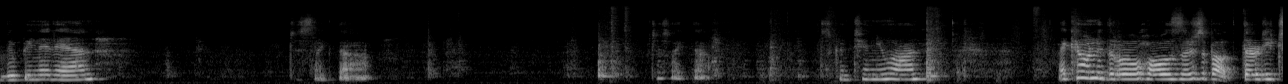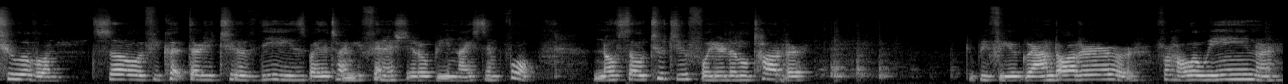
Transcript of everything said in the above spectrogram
looping it in just like that. Just like that. Just continue on. I counted the little holes. There's about 32 of them. So if you cut 32 of these, by the time you finish, it'll be nice and full. No sew tutu for your little toddler. Could be for your granddaughter or for Halloween or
